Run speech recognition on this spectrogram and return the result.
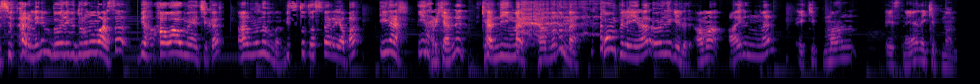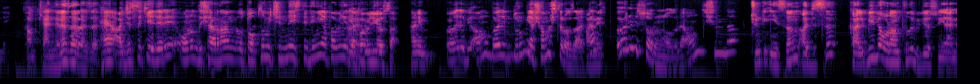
Superman'in böyle bir durumu varsa bir hava almaya çıkar. Anladın mı? Bir stratosfer yapar. iner. İnerken de kendi inmez. Anladın mı? Komple iner öyle gelir. Ama Iron Man ekipman esneyen ekipman değil. Tam kendine zarar zaten. He acısı kederi onun dışarıdan o toplum içinde istediğini yapabilir Evet. yapabiliyorsa. Hani öyle bir ama böyle bir durum yaşamıştır o zaten. Hani Öyle bir sorun olur ya. Onun dışında çünkü insanın acısı kalbiyle orantılı biliyorsun yani.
